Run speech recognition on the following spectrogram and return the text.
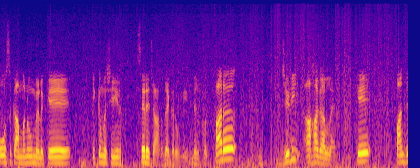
ਉਸ ਕੰਮ ਨੂੰ ਮਿਲ ਕੇ ਇੱਕ ਮਸ਼ੀਨ ਸਿਰੇ ਚਾੜ ਦਿਆ ਕਰੂਗੀ। ਬਿਲਕੁਲ। ਪਰ ਜਿਹੜੀ ਆਹ ਗੱਲ ਹੈ ਕਿ 5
